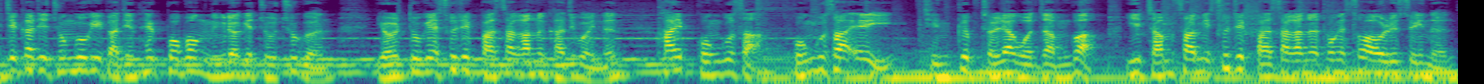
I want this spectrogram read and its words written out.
이제까지 중국이 가진 핵 보복 능력의 주축은 12개 수직 발사관을 가지고 있는 타입 094, 094A 진급 전략 원잠과 이 잠수함이 수직 발사관을 통해 쏘아 올릴 수 있는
